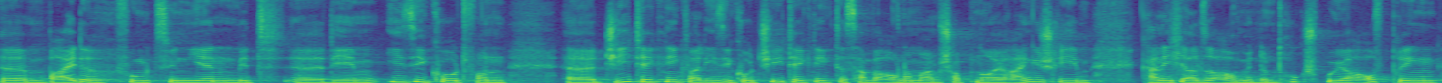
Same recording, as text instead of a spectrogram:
Ähm, beide funktionieren mit äh, dem Easy Code von äh, G-Technik, weil Easy Code G-Technik, das haben wir auch nochmal im Shop neu reingeschrieben, kann ich also auch mit einem Drucksprüher aufbringen,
